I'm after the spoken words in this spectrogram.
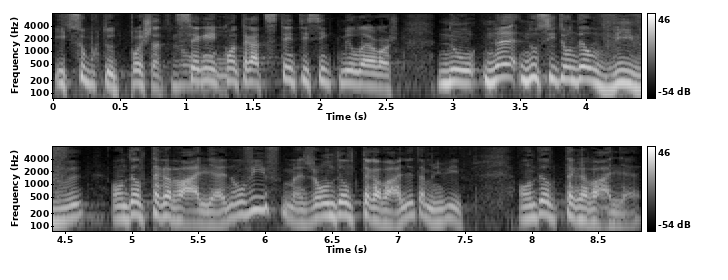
e, sobretudo, depois Portanto, de no- serem encontrados 75 mil euros no, na- no sítio onde ele vive, onde ele trabalha, não vive, mas onde ele trabalha, também vive, onde ele trabalha,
